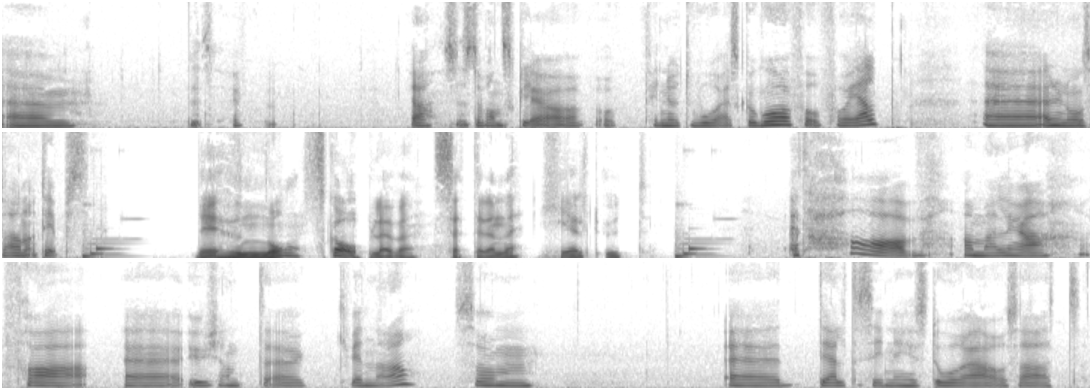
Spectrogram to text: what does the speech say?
Um, ja, syns det er vanskelig å, å, finne ut hvor jeg skal gå for å få hjelp. Uh, er det noen som har noen tips? Det hun nå skal oppleve, setter henne helt ut. Et hav av meldinger fra uh, ukjente kvinner som uh, delte sine historier og sa at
